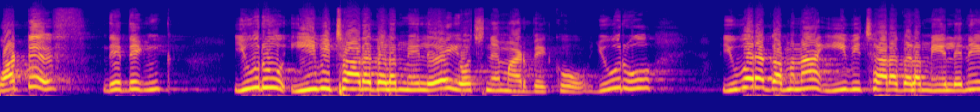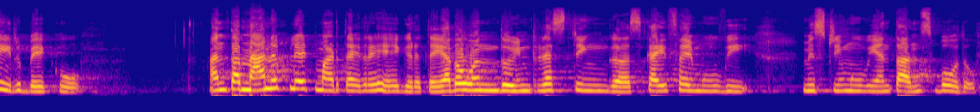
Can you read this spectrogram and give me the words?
ವಾಟ್ ಇಫ್ ದೇ ಥಿಂಕ್ ಇವರು ಈ ವಿಚಾರಗಳ ಮೇಲೆ ಯೋಚನೆ ಮಾಡಬೇಕು? ಇವರು ಇವರ ಗಮನ ಈ ವಿಚಾರಗಳ ಮೇಲೇ ಇರಬೇಕು. ಅಂತ ಮ್ಯಾನಿಪುಲೇಟ್ ಮಾಡ್ತಾ ಇದ್ರೆ ಹೇಗಿರುತ್ತೆ? ಯಾವುದೋ ಒಂದು interesting sci fi movie mystery movie ಅಂತ ಅನಿಸ್ಬೋದು.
